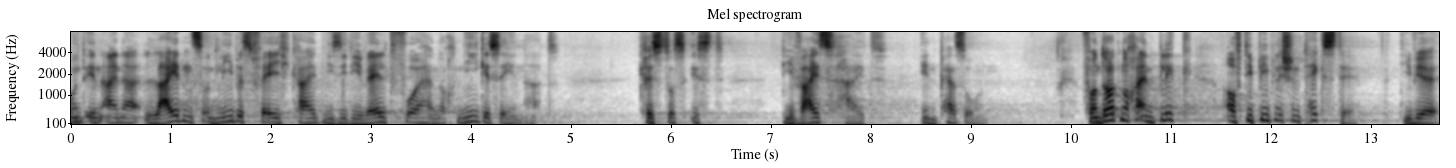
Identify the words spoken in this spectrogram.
und in einer Leidens- und Liebesfähigkeit, wie sie die Welt vorher noch nie gesehen hat. Christus ist die Weisheit in Person. Von dort noch ein Blick auf die biblischen Texte, die wir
